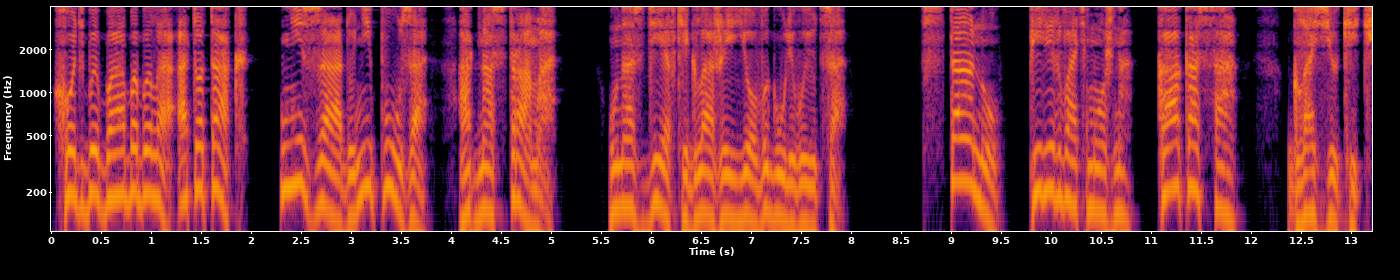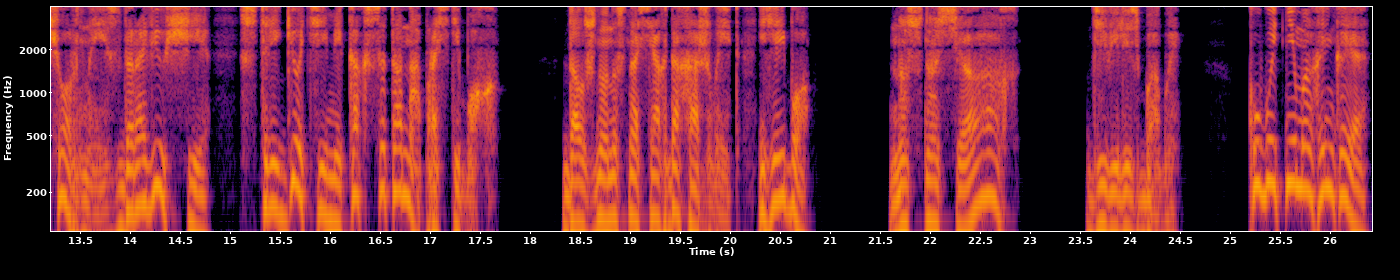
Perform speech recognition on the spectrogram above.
Хоть бы баба была, а то так, ни заду, ни пуза, одна страма. У нас девки глаже ее выгуливаются. Встану, перервать можно, как оса. Глазюки черные, здоровющие, стригете ими, как сатана, прости бог. Должно на сносях дохаживает, ей-бо. На сносях? — дивились бабы. Кубыть не махонькая,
